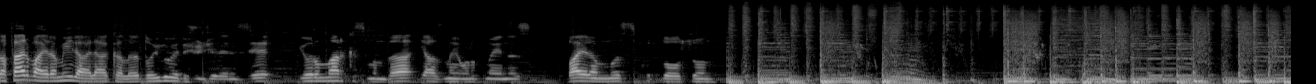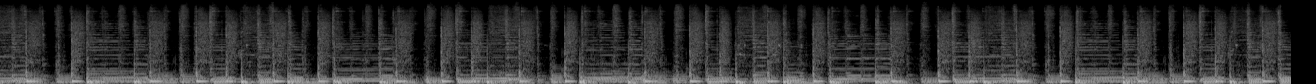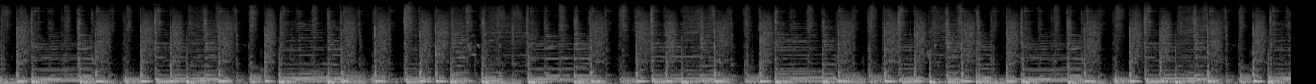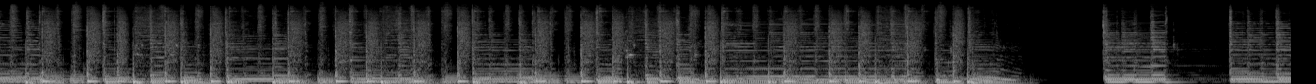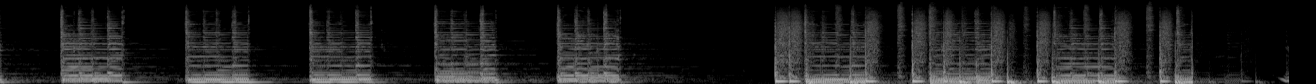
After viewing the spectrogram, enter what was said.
Zafer Bayramı ile alakalı duygu ve düşüncelerinizi yorumlar kısmında yazmayı unutmayınız. Bayramımız kutlu olsun.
